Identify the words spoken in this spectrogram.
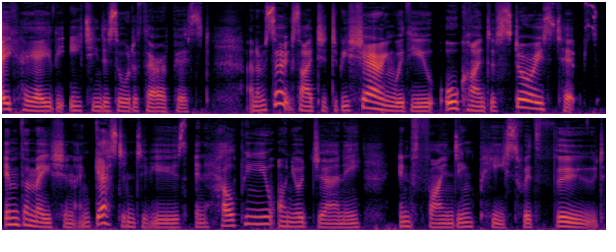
aka the Eating Disorder Therapist. And I'm so excited to be sharing with you all kinds of stories, tips, information, and guest interviews in helping you on your journey in finding peace with food.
